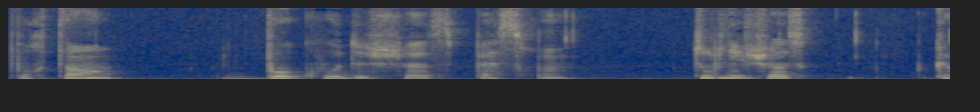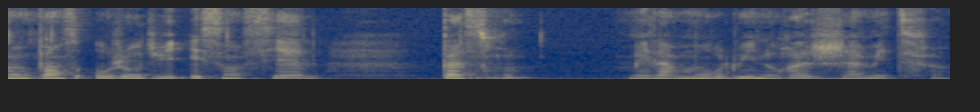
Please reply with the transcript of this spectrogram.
Pourtant, beaucoup de choses passeront. Toutes les choses que l'on pense aujourd'hui essentielles passeront. Mais l'amour, lui, n'aura jamais de fin.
